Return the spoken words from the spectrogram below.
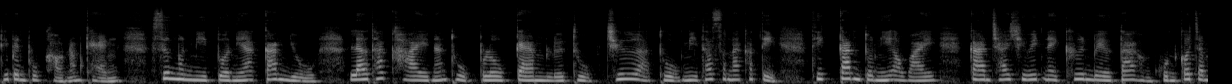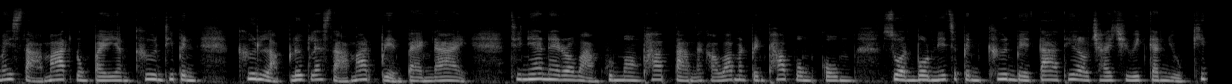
ที่เป็นภูเขาน้ำแข็ง ซึ่งมันมีตัวนี้กั้นอยู่ แล้วถ้าใครนั้นถูกโปรแกรมหรือถูกเชื่อ ถูกมีทัศนคติที่กั้นตัวนี้เอาไว้ การใช้ชีวิตในคลื่นเบลต้าของคุณก็จะไม่สามารถลงไปยังคลื่นที่เป็นคลื่นหลับลึกและสามารถเปลี่ยนแปลงได้ ทีนี้ในระหว่างคุณมองภาพตามนะคะ ว่ามันเป็นภาพวงกลม ส่วนบนนี้จะเป็นคลื่นเบต้าที่เราใช้ชีวิตกันอยู่คิด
